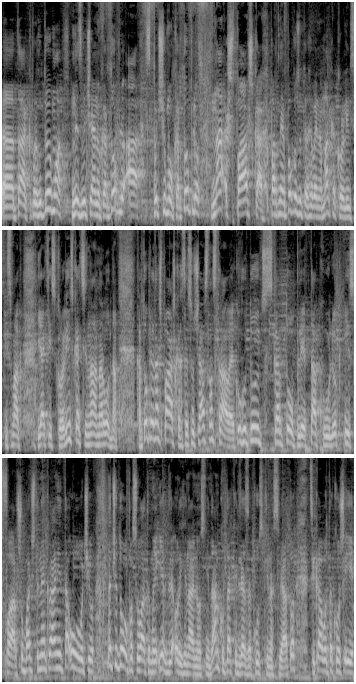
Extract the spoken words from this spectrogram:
Е, так, приготуємо незвичайну картоплю, а спечемо картоплю на шпажках. Партнер показу торговельна марка Королівський смак. Якість королівська, ціна народна. Картопля на шпажках це сучасна страва, яку готують з картоплі та кульок із фаршу. Бачите на екрані та овочів. На чудово пасуватиме як для оригінального сніданку, так і для закуски на свято. Цікаво також і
